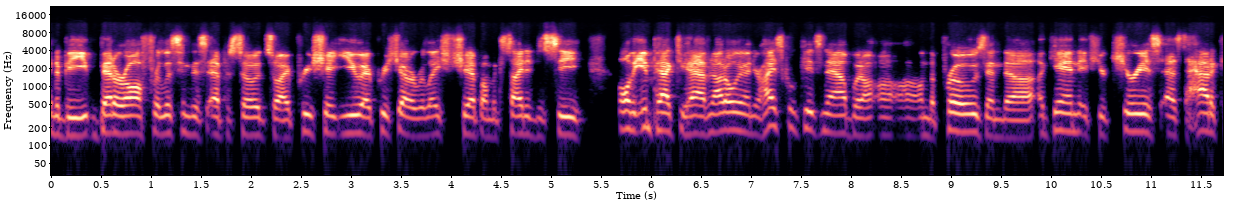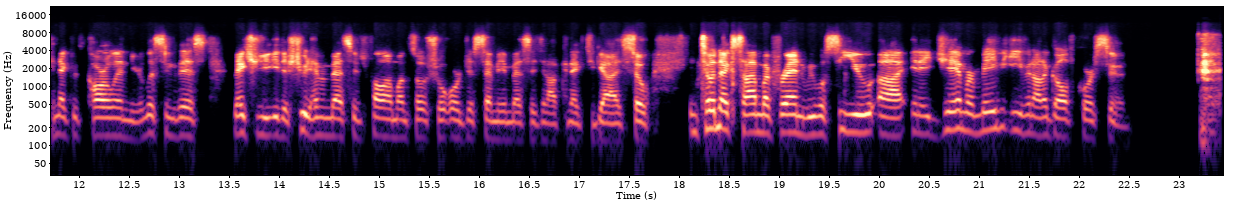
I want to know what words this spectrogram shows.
going to be better off for listening to this episode. So I appreciate you. I appreciate our relationship. I'm excited to see all the impact you have, not only on your high school kids now, but on, on the pros. And uh, again, if you're curious as to how to connect with Carlin, you're listening to this, make sure you either shoot him a message, follow him on social, or just send me a message and I'll connect you guys. So until next time, my friend, we will see you uh, in a gym or maybe even on a golf course soon.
